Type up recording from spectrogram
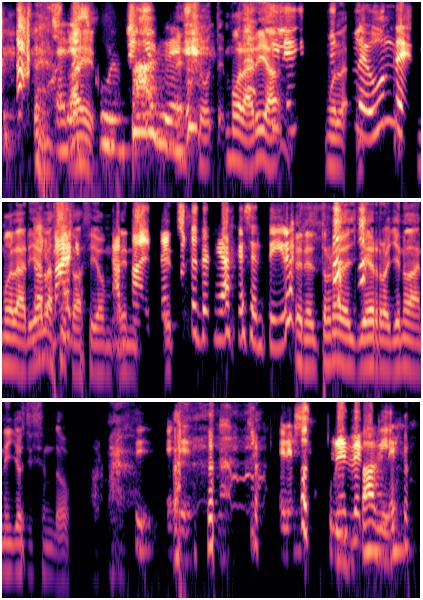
Eres Ay, culpable. Eso, te- molaría. Si le dices, mola- le hunde. molaría la Normal, situación en, Normal, en- ¿cómo te tenías que sentir? en el trono del hierro lleno de anillos diciendo, normal. Sí, eres, eres culpable.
